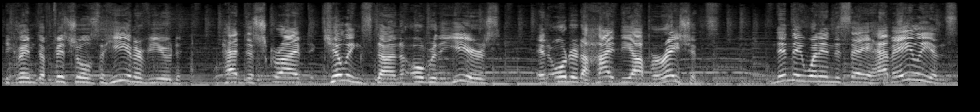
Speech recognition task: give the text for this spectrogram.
He claimed officials he interviewed had described killings done over the years in order to hide the operations. And then they went in to say, have aliens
